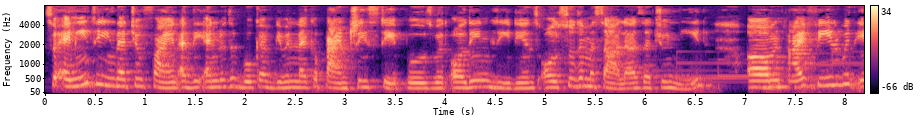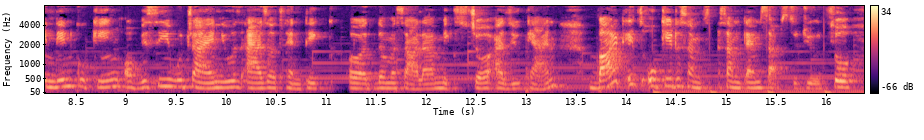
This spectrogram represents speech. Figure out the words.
So anything that you find at the end of the book, I've given like a pantry staples with all the ingredients, also the masalas that you need. Um, I feel with Indian cooking, obviously you would try and use as authentic uh, the masala mixture as you can, but it's okay to some sometimes substitute. So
